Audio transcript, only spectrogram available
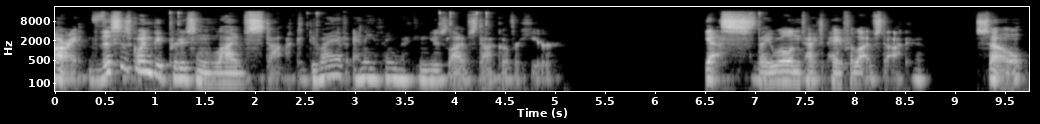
fine. Alright, this is going to be producing livestock. Do I have anything that can use livestock over here? Yes, they will in fact pay for livestock. So,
